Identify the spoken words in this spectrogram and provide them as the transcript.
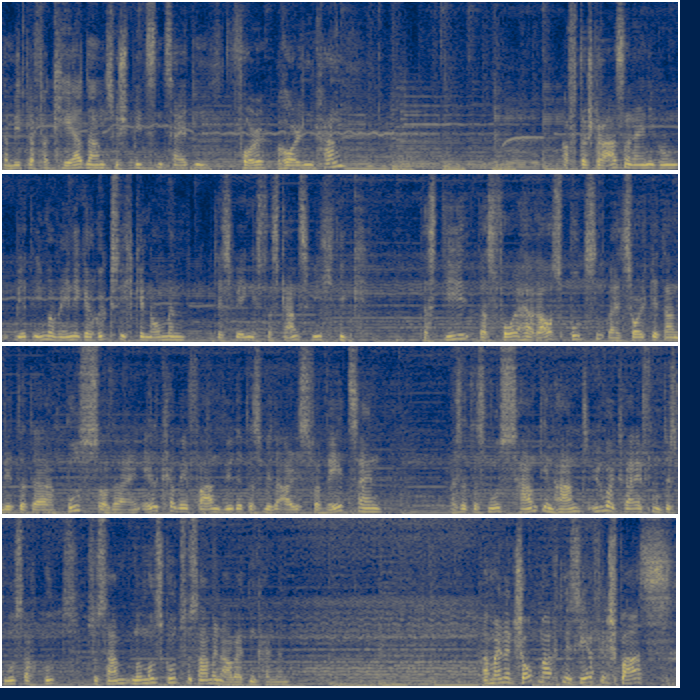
damit der Verkehr dann zu Spitzenzeiten voll rollen kann. Auf der Straßenreinigung wird immer weniger Rücksicht genommen. Deswegen ist das ganz wichtig, dass die das vorher herausputzen, weil sollte dann wieder der Bus oder ein LKW fahren, würde das wieder alles verweht sein. Also das muss Hand in Hand übergreifen und das muss auch gut zusammen, man muss gut zusammenarbeiten können. Aber mein Job macht mir sehr viel Spaß,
